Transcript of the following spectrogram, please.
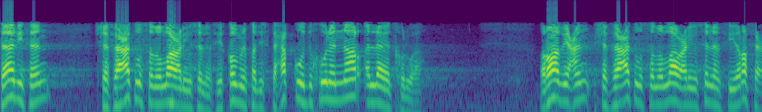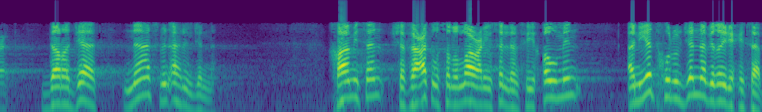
ثالثا شفاعته صلى الله عليه وسلم في قوم قد استحقوا دخول النار ألا يدخلوها. رابعا شفاعته صلى الله عليه وسلم في رفع درجات ناس من أهل الجنة. خامسا شفاعته صلى الله عليه وسلم في قوم أن يدخلوا الجنة بغير حساب.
